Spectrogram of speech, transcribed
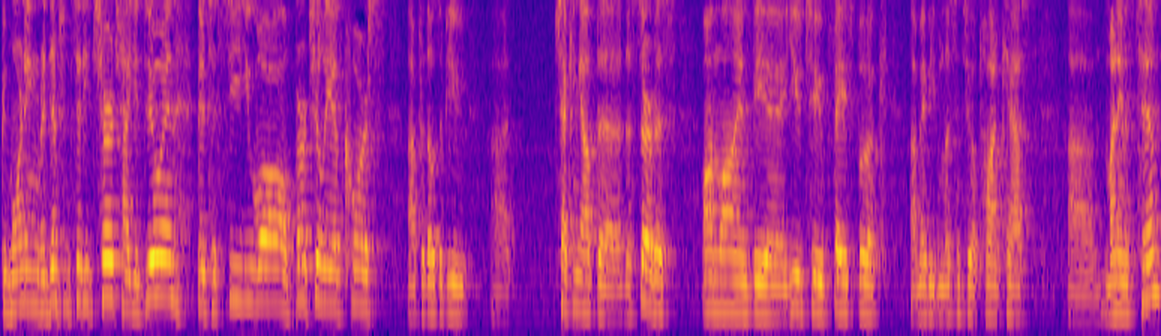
Good morning, Redemption City Church. How you doing? Good to see you all virtually, of course. Uh, for those of you uh, checking out the the service online via YouTube, Facebook, uh, maybe even listen to a podcast. Uh, my name is Tim.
